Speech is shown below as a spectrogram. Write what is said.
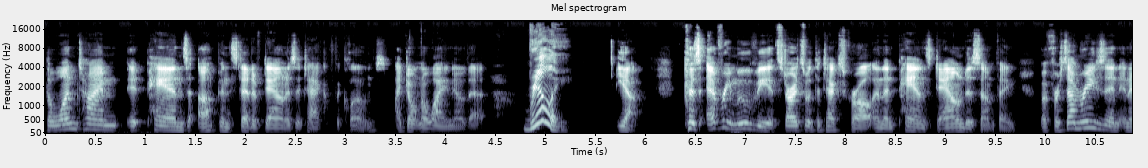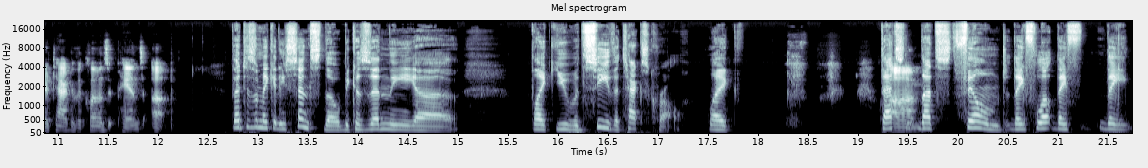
the one time it pans up instead of down is Attack of the Clones. I don't know why I know that. Really? Yeah. Because every movie it starts with the text crawl and then pans down to something, but for some reason in Attack of the Clones it pans up. That doesn't make any sense though, because then the uh, like you would see the text crawl. Like that's Um, that's filmed. They float. They they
